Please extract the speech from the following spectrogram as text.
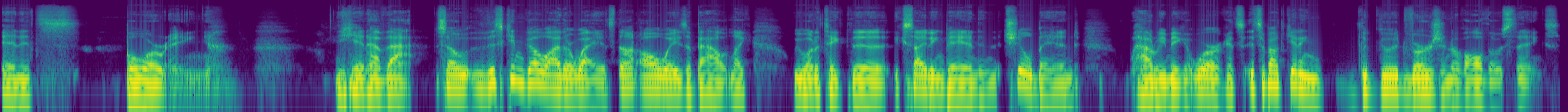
and it's boring. You can't have that. So this can go either way. It's not always about like we want to take the exciting band and the chill band. How do we make it work? It's it's about getting the good version of all those things.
